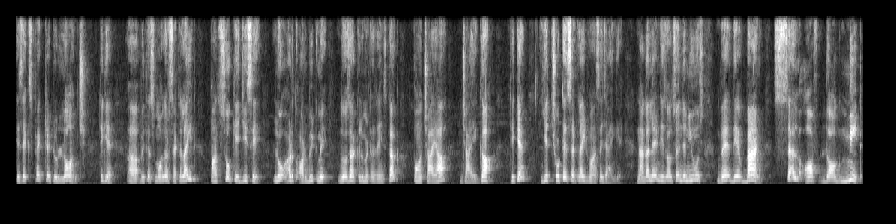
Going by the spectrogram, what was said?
is expected to launch ठीक है विथ अ स्मॉलर सैटेलाइट 500 KG से लो अर्थ ऑर्बिट में 2000 किलोमीटर रेंज तक पहुँचाया जाएगा। ठीक है? ये छोटे सैटेलाइट वहाँ से जाएँगे। Nagaland is also in the news where they've banned sale of dog meat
